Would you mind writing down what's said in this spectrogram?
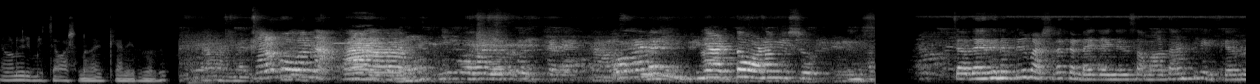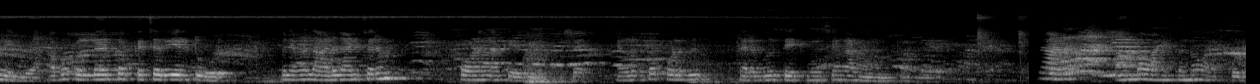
ഞങ്ങൾ ഒരുമിച്ച ഭക്ഷണം കഴിക്കാനിരുന്നത് അടുത്ത ഓണം വിഷു ചതയ ദിനത്തിൽ ഭക്ഷണമൊക്കെ ഉണ്ടായി കഴിഞ്ഞാൽ സമാധാനത്തിൽ ഇരിക്കാമെന്ന് വരിക അപ്പോൾ പിള്ളേർക്കൊക്കെ ചെറിയൊരു ടൂറ് അപ്പോൾ ഞങ്ങൾ നാട് കാണിച്ചവരും പോകണമെന്നൊക്കെ എഴുതി. പക്ഷേ ഞങ്ങളിപ്പോൾ പോണത് നിലമ്പൂർ തേക്ക് മ്യൂസിയം കാണാനാണ് ഇതാണ് അമ്മ വാങ്ങിക്കുന്ന ഓണക്കൊടി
